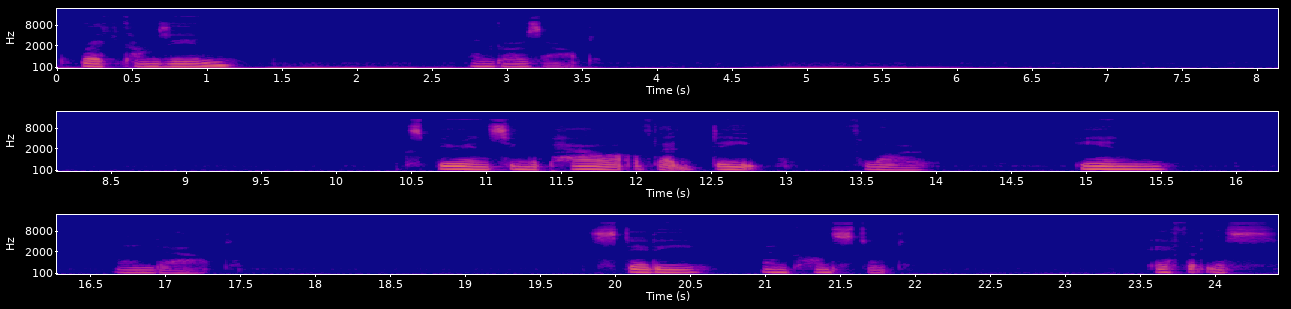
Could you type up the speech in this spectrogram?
the breath comes in and goes out. Experiencing the power of that deep flow in and out steady and constant, effortless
